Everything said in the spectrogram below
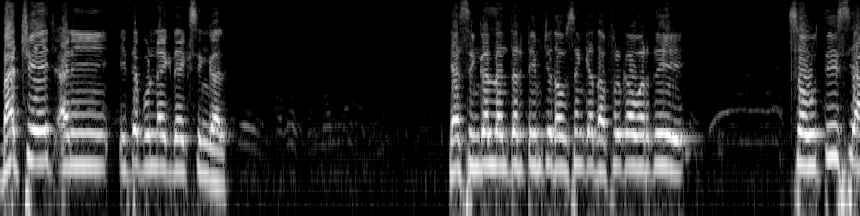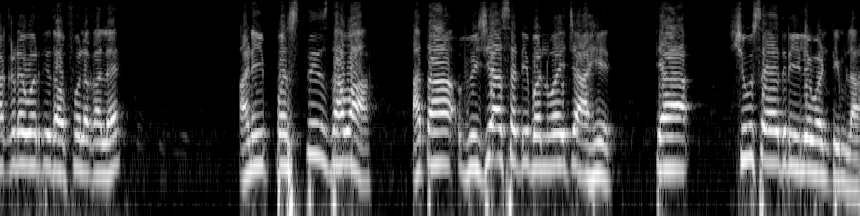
बॅट एज आणि इथे पुन्हा एकदा एक सिंगल या सिंगल नंतर टीमची धावसंख्या दाफलकावरती चौतीस या आकड्यावरती दाफलक आलाय. आणि पस्तीस धावा आता विजयासाठी बनवायच्या आहेत त्या शिवसह्याद्री इलेव्हन टीमला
